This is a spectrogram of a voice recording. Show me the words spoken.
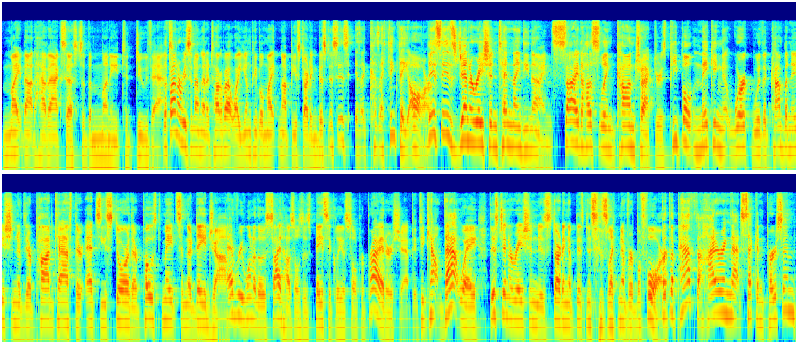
might not have access to the money to do that. The final reason I'm going to talk about why young people might not be starting businesses is because I think they are. This is Generation 1099, side hustling contractors, people making it work with a combination of their podcast, their Etsy store, their Postmates, and their day job. Every one of those side hustles is basically a sole proprietorship. If you count that way, this generation is starting up businesses like never before. But the path to hiring that second person,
